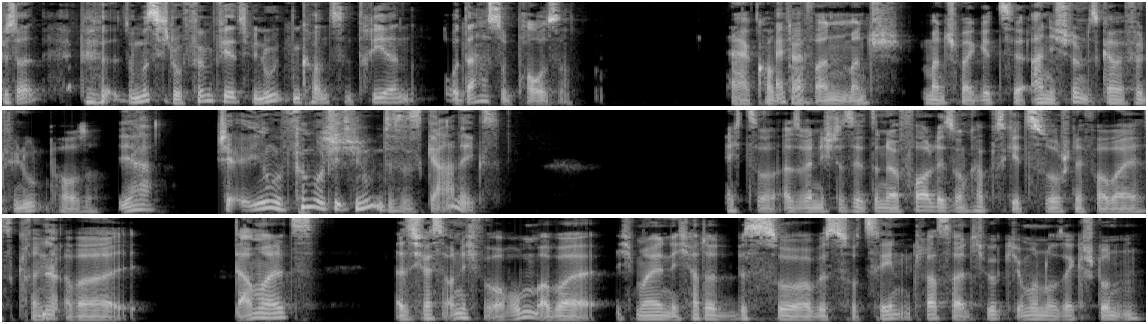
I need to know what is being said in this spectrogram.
Du musst dich nur 45 Minuten konzentrieren und dann hast du Pause. Ja, kommt Einfach. drauf an. Manch, manchmal gibt's ja, ah, nicht stimmt, es gab ja fünf Minuten Pause. Ja. Junge, 45 Minuten, das ist gar nichts. Echt so. Also wenn ich das jetzt in der Vorlesung habe, es geht so schnell vorbei, ist krank. Ja. Aber damals, also ich weiß auch nicht warum, aber ich meine, ich hatte bis zur, bis zur zehnten Klasse hatte ich wirklich immer nur sechs Stunden.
